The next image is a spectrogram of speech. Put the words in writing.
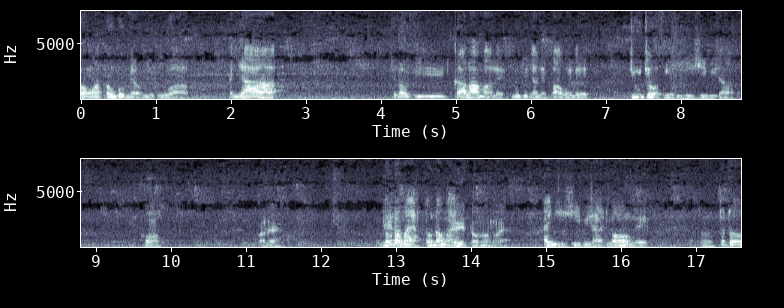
ကောင်ကသုံးဖို့မြောက်ပြီကူကအညာကကျွန်တော်ဒီကာလမှာလည်းအမှုပညာနဲ့ပါဝင်တဲ့ကျူးကျော်စီတွေရေးပြီးသားဟောဗါလဲ3500 3500အေး3500အဲ့ညီရေးပေးထားတယ်ဒီကောင်ကလည်းဟိုတော်တော်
